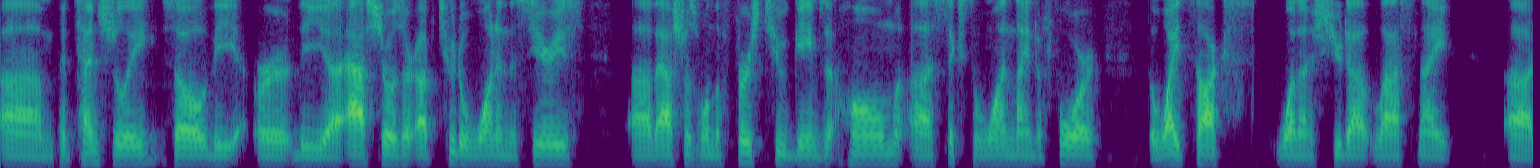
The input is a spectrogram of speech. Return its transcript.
um, potentially. So the or the uh, Astros are up two to one in the series. Uh, the Astros won the first two games at home, uh, six to one, nine to four. The White Sox won a shootout last night, uh,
